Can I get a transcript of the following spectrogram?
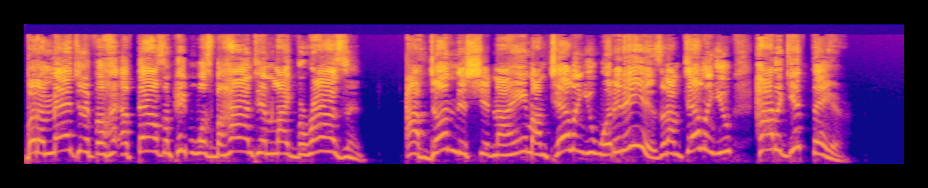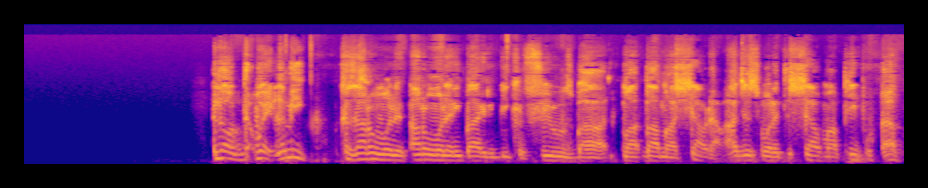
But imagine if a, a thousand people was behind him like Verizon. I've done this shit, Naheem. I'm telling you what it is and I'm telling you how to get there. No, wait. Let me, because I don't want to. I don't want anybody to be confused by my by my shout out. I just wanted to shout my people out.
